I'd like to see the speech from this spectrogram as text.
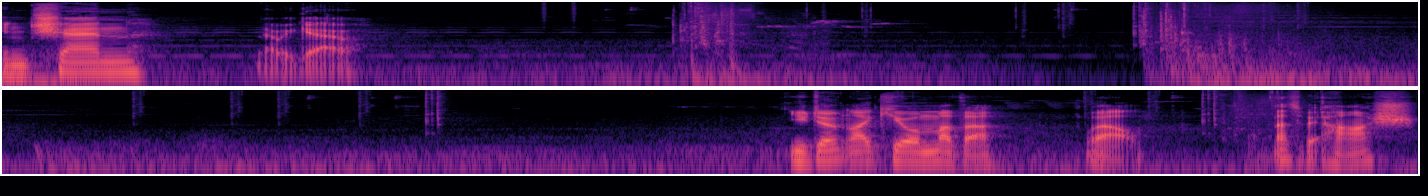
in Chen, there we go. You don't like your mother? Well, that's a bit harsh.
